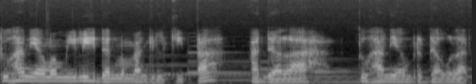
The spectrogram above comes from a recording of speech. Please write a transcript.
Tuhan yang memilih dan memanggil kita adalah Tuhan yang berdaulat.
